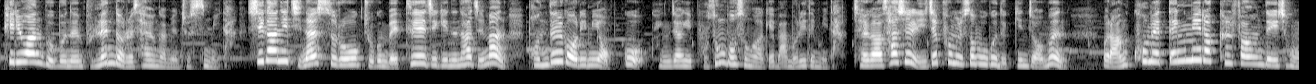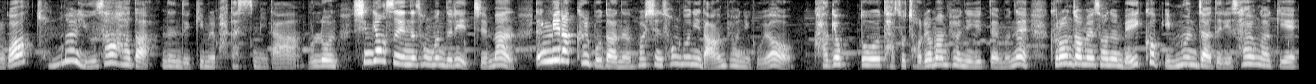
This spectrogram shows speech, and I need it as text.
필요한 부분은 블렌더를 사용하면 좋습니다. 시간이 지날수록 조금 매트해지기는 하지만 번들거림이 없고 굉장히 보송보송하게 마무리됩니다. 제가 사실 이 제품을 써보고 느낀 점은 랑콤의 땡미라클 파운데이션과 정말 유사하다는 느낌을 받았습니다. 물론 신경 쓰이는 성분들이 있지만 땡미라클보다는 훨씬 성분이 나은 편이고요. 가격도 다소 저렴한 편이기 때문에 그런 점에서는 메이크업 입문자들이 사용하기에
